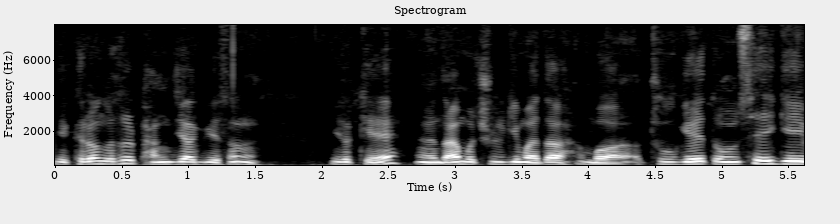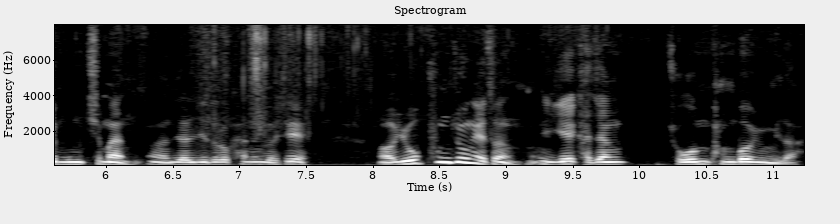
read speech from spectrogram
예, 그런 것을 방지하기 위해서는 이렇게 어, 나무 줄기마다 뭐 두 개 또는 세 개의 뭉치만 어, 열리도록 하는 것이 어, 요 품종에선 이게 가장 좋은 방법입니다.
